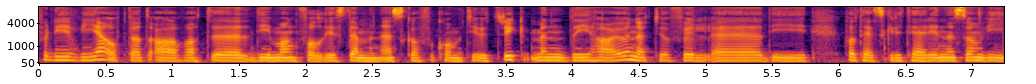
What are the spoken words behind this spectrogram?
fordi vi er opptatt av at eh, de mangfoldige stemmene skal få komme til uttrykk. Men de har jo nødt til å følge eh, de kvalitetskriteriene som vi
